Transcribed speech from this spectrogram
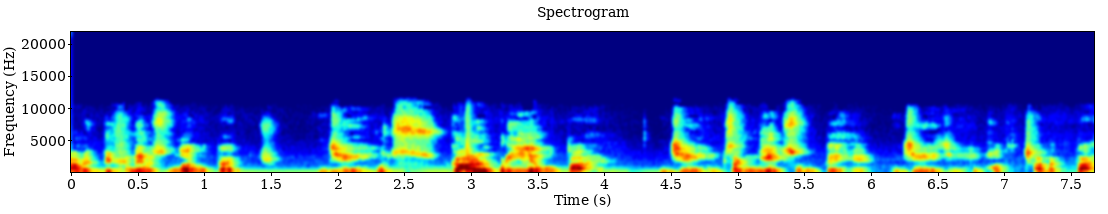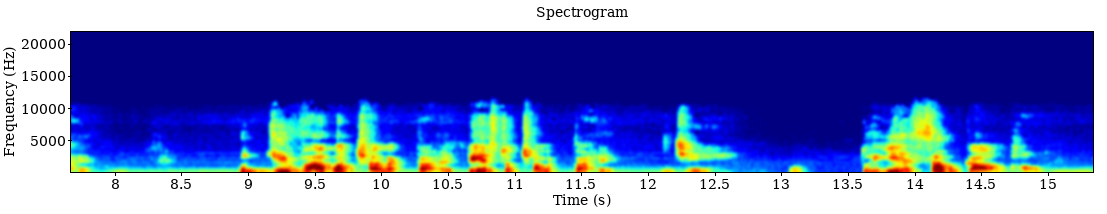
हमें दिखने में सुंदर होता है कुछ जी। कुछ कर्ण प्रिय होता है। जी। हम संगीत सुनते हैं जी जी। तो बहुत अच्छा लगता है। कुछ जिह्वा को अच्छा लगता है टेस्ट अच्छा लगता है। जी। तो ये सब काम भाव है।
